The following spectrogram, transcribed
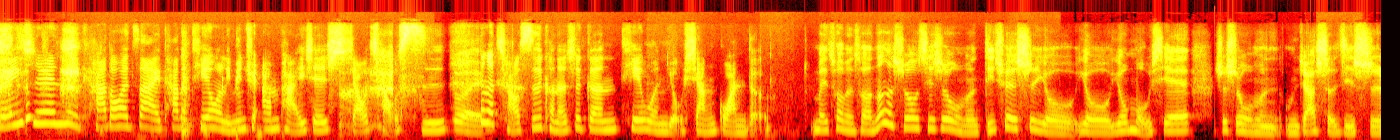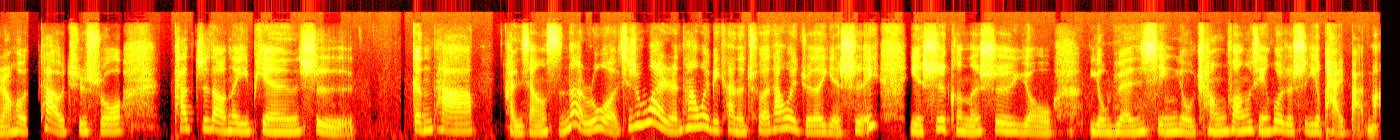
原因是因为 Nick 他都会在他的贴文里面去安排一些小巧思，对，那个巧思可能是跟贴文有相关的。没错，没错。那个时候，其实我们的确是有有有某些，就是我们我们家设计师，然后他有去说，他知道那一篇是跟他很相似。那如果其实外人他未必看得出来，他会觉得也是，诶，也是可能是有有圆形、有长方形或者是一个排版嘛。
